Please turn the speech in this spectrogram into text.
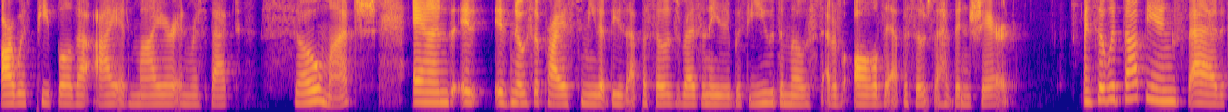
are with people that I admire and respect so much. And it is no surprise to me that these episodes resonated with you the most out of all of the episodes that have been shared. And so, with that being said,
